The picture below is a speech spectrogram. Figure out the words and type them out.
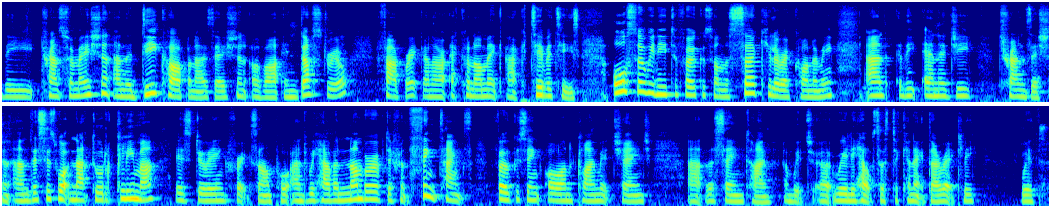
the transformation and the decarbonisation of our industrial fabric and our economic activities. Also, we need to focus on the circular economy and the energy transition. And this is what Naturklima is doing, for example. And we have a number of different think tanks focusing on climate change at the same time, and which uh, really helps us to connect directly with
